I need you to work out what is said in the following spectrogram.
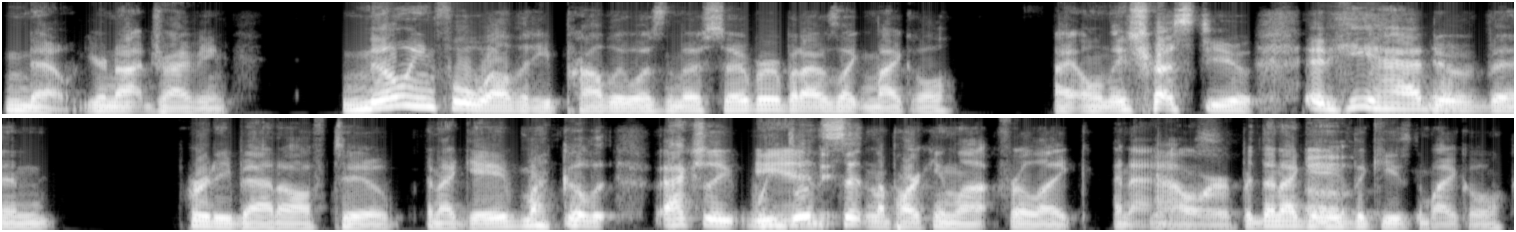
no you're not driving knowing full well that he probably was the most sober but i was like michael i only trust you and he had to Yeah. have been pretty bad off too. And I gave Michael actually we And- did sit in the parking lot for like an Yes. hour, but then I gave Oh. the keys to Michael.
